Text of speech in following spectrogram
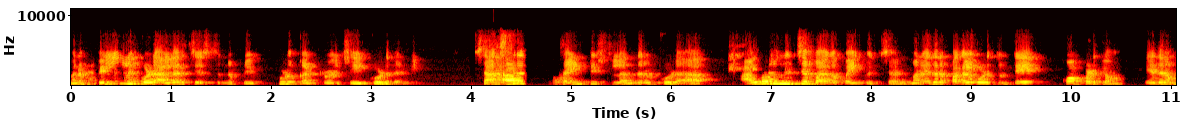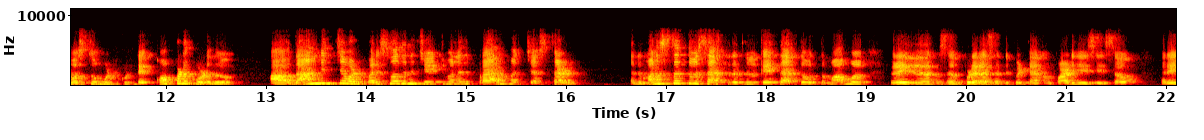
మనం పిల్లల్ని కూడా అల్లరి చేస్తున్నప్పుడు ఎప్పుడు కంట్రోల్ చేయకూడదండి. శాస్త్ర సైంటిస్టులు అందరూ కూడా అల్లరి నుంచే బాగా పైకి వచ్చారు. మనం ఏదైనా పగలగొడుతుంటే కోప్పడతాం. ఏదైనా వస్తువు ముట్టుకుంటే కోప్పడకూడదు. ఆ దాని నుంచే వాడు పరిశోధన చేయటం అనేది ప్రారంభం చేస్తాడు. అది మనస్తత్వ శాస్త్రజ్ఞులకైతే అర్థమవుతుంది. మామూలు "ఒరేయ్, ఇది నాకు ఇప్పుడేరా సర్ది పెట్టాను? పాడు చేసేసావు? అరే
